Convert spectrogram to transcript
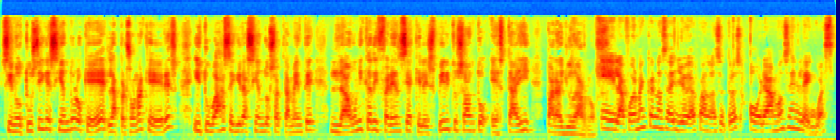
sino tú sigues siendo lo que es, la persona que eres y tú vas a seguir haciendo exactamente la única diferencia que el Espíritu Santo está ahí para ayudarnos. Y la forma en que nos ayuda cuando nosotros oramos en lenguas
